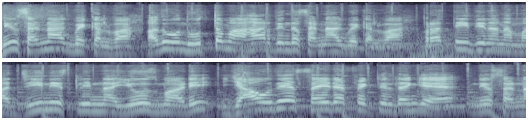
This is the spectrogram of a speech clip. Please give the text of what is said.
ನೀವು ಸಣ್ಣ ಆಗ್ಬೇಕಲ್ವಾ? ಅದು ಒಂದು ಉತ್ತಮ ಆಹಾರದಿಂದ ಸಣ್ಣ ಆಗ್ಬೇಕಲ್ವಾ? ಪ್ರತಿದಿನ ನಮ್ಮ ಜೀನಿ ಸ್ಲಿಮ್ನ ಯೂಸ್ ಮಾಡಿ ಯಾವುದೇ ಸೈಡ್ ಎಫೆಕ್ಟ್ ಇಲ್ದಂಗೆ ನೀವು ಸಣ್ಣ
